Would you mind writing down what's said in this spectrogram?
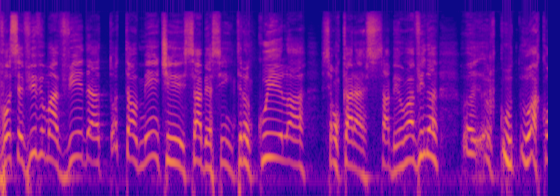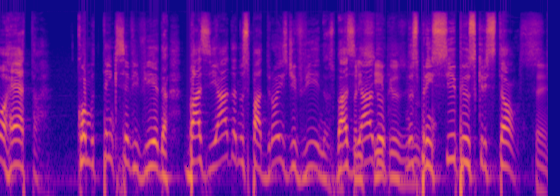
Você vive uma vida totalmente, sabe assim, tranquila. Você é um cara, sabe, uma vida uh, uh, a correta, como tem que ser vivida, baseada nos padrões divinos, baseado Princípios- nos princípios cristãos. Sei.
